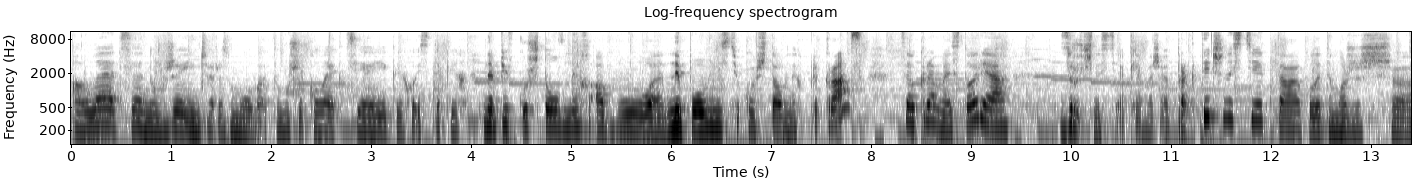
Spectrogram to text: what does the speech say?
Але це ну вже інша розмова, тому що колекція якихось таких напівкоштовних або не повністю коштовних прикрас це окрема історія зручності, як я вважаю, практичності та коли ти можеш е,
